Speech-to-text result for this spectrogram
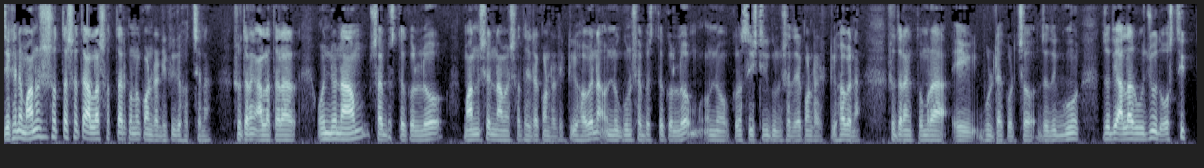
যেখানে মানুষের সত্তার সাথে আল্লাহ সত্তার কোনো কন্ট্রাডিক্টরি হচ্ছে না। সুতরাং আল্লাহ তালার অন্য নাম সাব্যস্ত করলেও মানুষের নামের সাথে এটা কন্ট্রাডিক্টরি হবে না, অন্য গুণ সাব্যস্ত করলেও অন্য কোন সৃষ্টির গুণের সাথে কন্ট্রাডিক্টরি হবে না। সুতরাং তোমরা এই ভুলটা করছ। যদি যদি আল্লাহর উজুদ অস্তিত্ব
